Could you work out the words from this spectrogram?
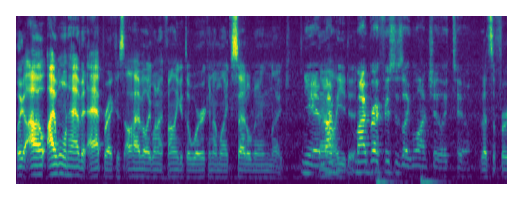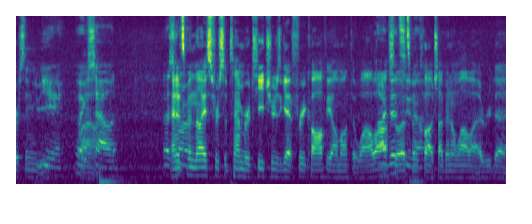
like I'll, I won't have it at breakfast. I'll have it like when I finally get to work and I'm like settled in, like Yeah, Then my, I'll eat it. my breakfast is like lunch at like two. that's the first thing you eat. Yeah, like Wow. salad. That's and it's been nice for September. Teachers get free coffee all month at I Wawa, did so that's see been that. clutch. I've been at Wawa every day.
